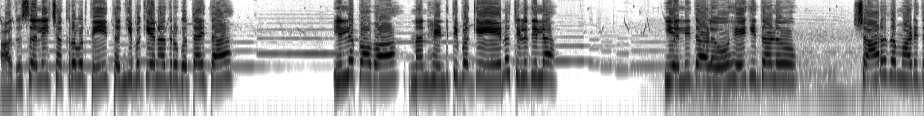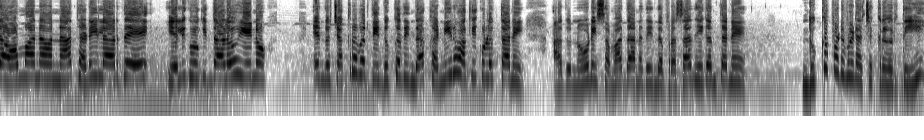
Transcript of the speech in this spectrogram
ಅದು ಸಲಿ ಚಕ್ರವರ್ತಿ, ತಂಗಿ ಬಗ್ಗೆ ಏನಾದರೂ ಗೊತ್ತಾಯ್ತಾ? ಇಲ್ಲ ಪಾವ ನನ್ನ ಹೆಂಡತಿ ಬಗ್ಗೆ ಏನೂ ತಿಳಿದಿಲ್ಲ. ಎಲ್ಲಿದ್ದಾಳೋ, ಹೇಗಿದ್ದಾಳೋ, ಶಾರದ ಮಾಡಿದ ಅವಮಾನವನ್ನ ತಡೆಯಲಾರದೆ ಎಲ್ಲಿಗೆ ಹೋಗಿದ್ದಾಳೋ ಏನೋ ಎಂದು ಚಕ್ರವರ್ತಿ ದುಃಖದಿಂದ ಕಣ್ಣೀರು ಹಾಕಿಕೊಳ್ಳುತ್ತಾನೆ. ಅದು ನೋಡಿ ಸಮಾಧಾನದಿಂದ ಪ್ರಸಾದ್ ಹೀಗಂತಾನೆ, ದುಃಖ ಪಡಬೇಡ ಚಕ್ರವರ್ತಿ,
